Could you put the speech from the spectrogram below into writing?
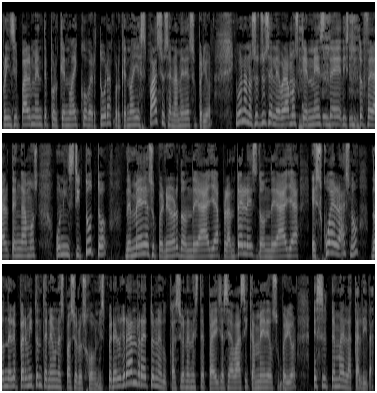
principalmente porque no hay cobertura, porque no hay espacios en la media superior. Y bueno, nosotros celebramos que en este Distrito Federal tengamos un instituto de media superior donde haya planteles, donde haya escuelas, ¿no? Donde le permitan tener un espacio a los jóvenes. Pero el gran reto en la educación en este país, ya sea básica, media o superior, es el tema de la calidad.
